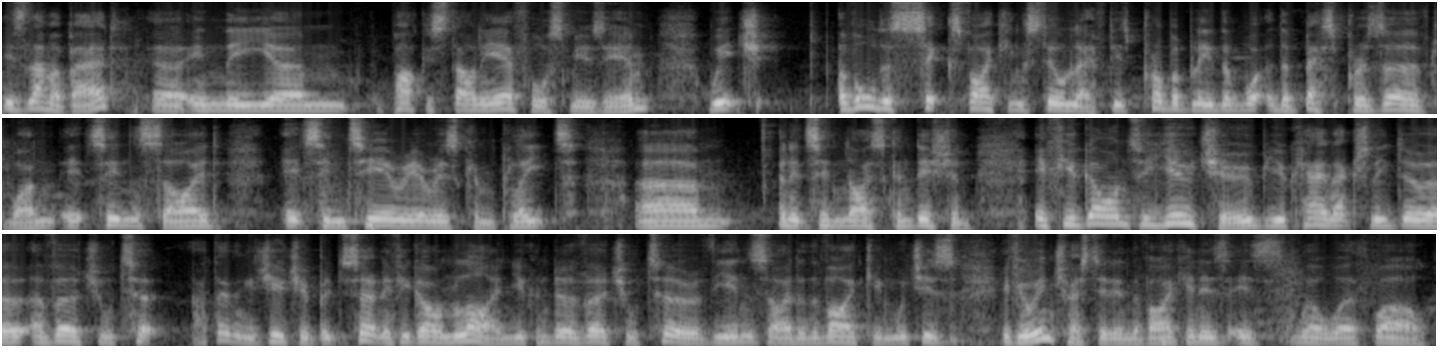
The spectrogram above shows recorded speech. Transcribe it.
Islamabad uh, in the um, Pakistani Air Force Museum, which of all the six Vikings still left, is probably the the best preserved one. It's inside, its interior is complete. Um, and it's in nice condition. If you go onto YouTube, you can actually do a, a virtual tour. I don't think it's YouTube, but certainly if you go online, you can do a virtual tour of the inside of the Viking, which is, if you're interested in the Viking, is, is well worthwhile.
